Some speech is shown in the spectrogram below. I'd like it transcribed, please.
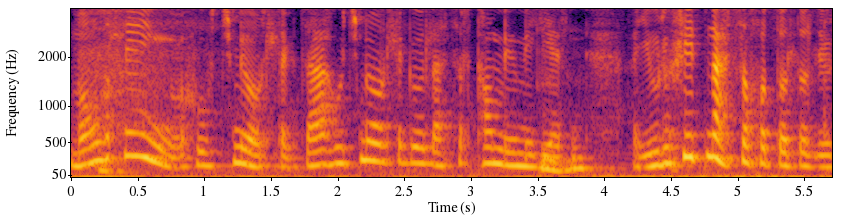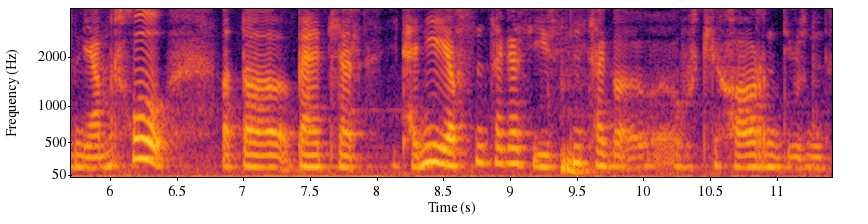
Монголын хөгжмийн урлаг. За хөгжмийн урлаг гэвэл асар том юм ярина. Ерөнхийд нь асуухад бол ер нь ямархуу одоо байдлаар таны явсан цагаас ирсэн цаг хүртэлх хооронд ер нь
